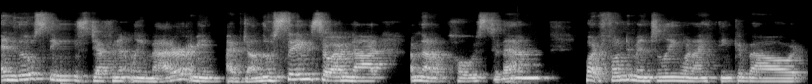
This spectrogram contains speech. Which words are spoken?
And those things definitely matter. I mean, I've done those things, so I'm not I'm not opposed to them, but fundamentally when I think about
